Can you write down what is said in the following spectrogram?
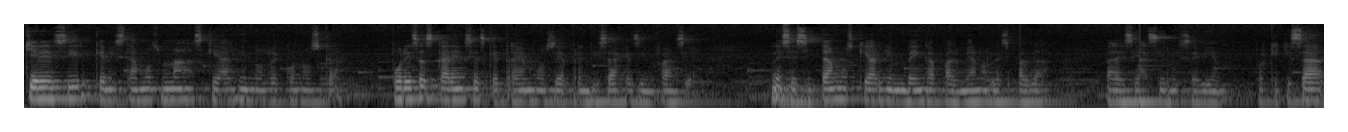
Quiere decir que necesitamos más que alguien nos reconozca por esas carencias que traemos de aprendizajes de infancia. Necesitamos que alguien venga a palmearnos la espalda para decir así lo hice bien, porque quizá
